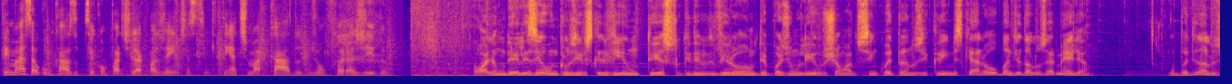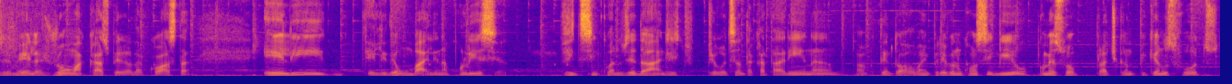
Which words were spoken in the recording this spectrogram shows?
Tem mais algum caso para você compartilhar com a gente, assim, que tenha te marcado de um foragido? Olha, um deles eu inclusive escrevi um texto que virou depois de um livro chamado 50 anos de crimes, que era o Bandido da Luz Vermelha. O Bandido da Luz Vermelha, João Acaso Pereira da Costa, ele, ele deu um baile na polícia 25 anos de idade, chegou de Santa Catarina, tentou arrumar emprego, não conseguiu, começou praticando pequenos furtos,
